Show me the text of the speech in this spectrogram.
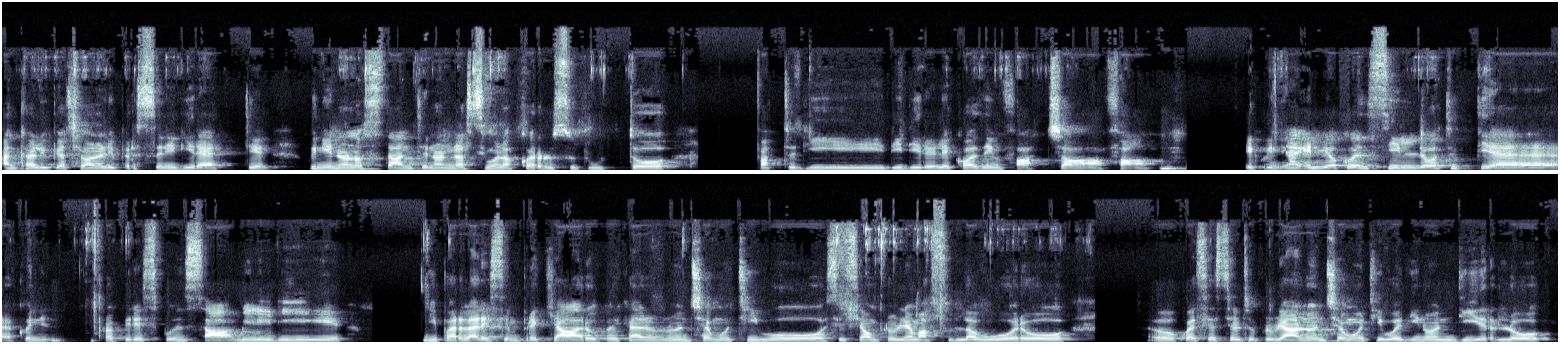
anche a lui piacevano le persone dirette, quindi nonostante non andassimo d'accordo su tutto, fatto di, di dire le cose in faccia fa. E quindi il mio consiglio a tutti è con i propri responsabili di, di parlare sempre chiaro perché non c'è motivo se si ha un problema sul lavoro o qualsiasi altro problema non c'è motivo di non dirlo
